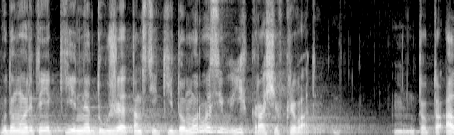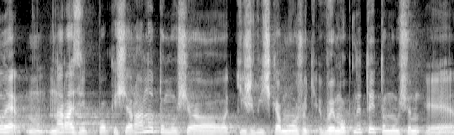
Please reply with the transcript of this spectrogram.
будемо говорити, які не дуже там стійкі до морозів, їх краще вкривати. Тобто, але ну, наразі поки ще рано, тому що ті ж вічка можуть вимокнути, тому що е,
